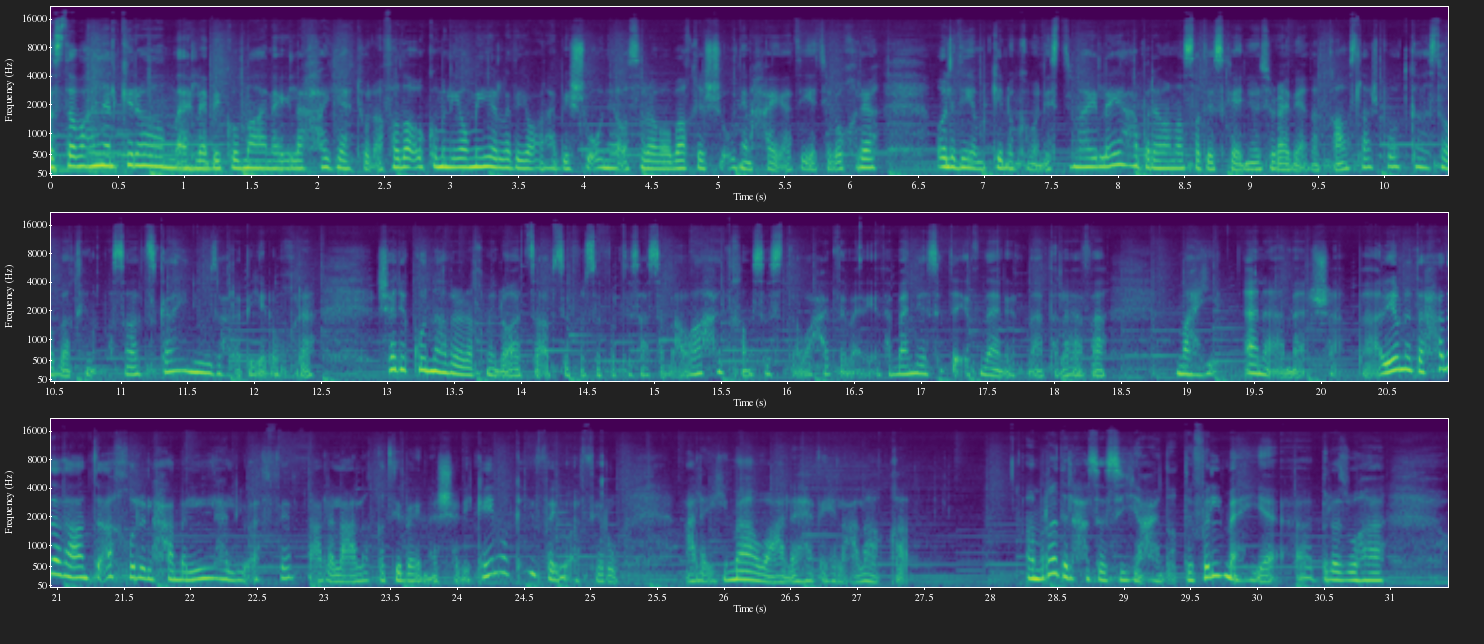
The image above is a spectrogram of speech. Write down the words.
مستمعينا الكرام أهلا بكم معنا إلى حياتنا. فضاؤكم اليومي الذي يعنى بشؤون الأسرة وباقي الشؤون الحياتية الأخرى والذي يمكنكم الاستماع إليه عبر منصة سكاي نيوز عربيه dot com slash podcast وباقي منصات سكاي نيوز العربية الأخرى. شاركونا عبر رقم الواتساب 00971 561 88 معي أنا أمان شابه اليوم نتحدث عن تأخر الحمل هل يؤثر على العلاقة بين الشريكين وكيف يؤثر عليهما وعلى هذه العلاقة؟ أمراض الحساسية عند الطفل ما هي أبرزها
